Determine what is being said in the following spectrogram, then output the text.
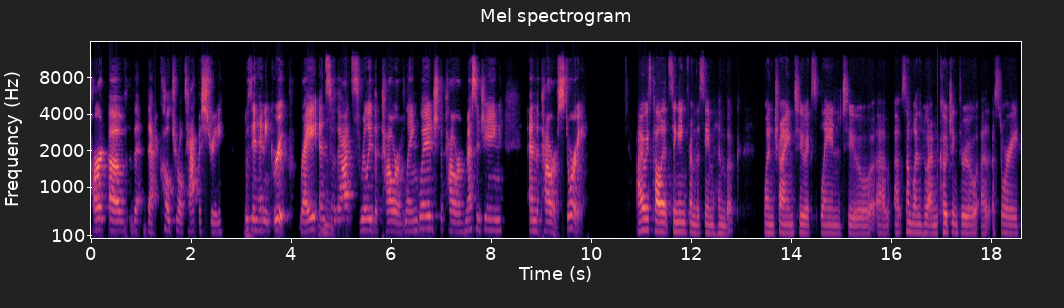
part of the, that cultural tapestry mm-hmm. within any group right mm-hmm. and so that's really the power of language the power of messaging and the power of story I always call it singing from the same hymn book when trying to explain to uh, uh, someone who I'm coaching through a, a, story.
